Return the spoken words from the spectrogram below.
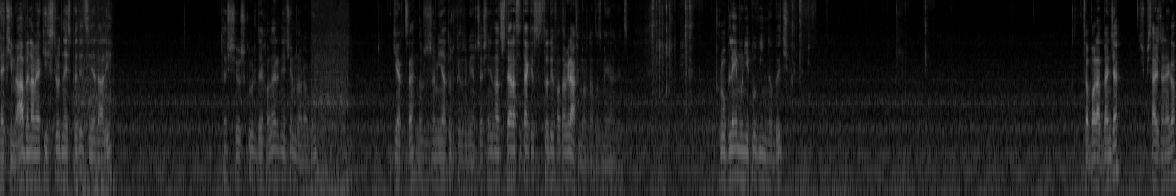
Lecimy, aby nam jakiejś trudnej spedycji nie dali. Też się już kurde cholernie ciemno robi. Gierce. Dobrze, że miniaturkę zrobiłem wcześniej. Znaczy teraz i tak jest w studiu fotografii, można to zmieniać, więc problemu nie powinno być. Co, Borat będzie? Coś pisałeś do niego?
